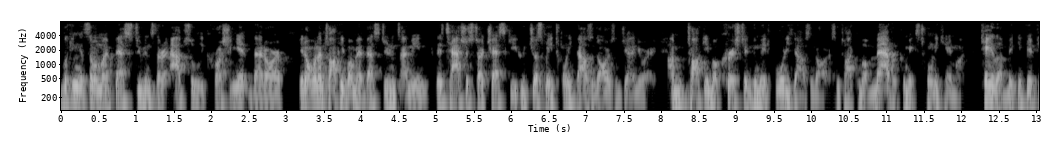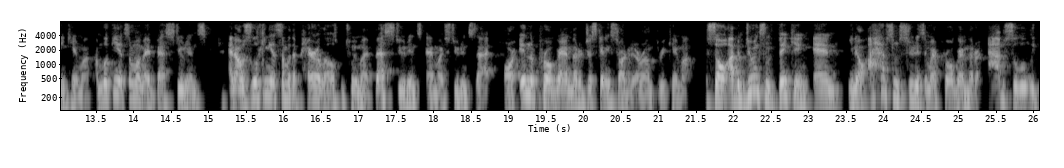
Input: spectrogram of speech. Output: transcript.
looking at some of my best students that are absolutely crushing it, that are, you know, when I'm talking about my best students, I mean Natasha Starcheski, who just made $20,000 in January. I'm talking about Christian, who made $40,000. I'm talking about Maverick, who makes 20K a month. Caleb making 15K a month. I'm looking at some of my best students and I was looking at some of the parallels between my best students and my students that are in the program that are just getting started around 3K a month. So I've been doing some thinking and, you know, I have some students in my program that are absolutely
